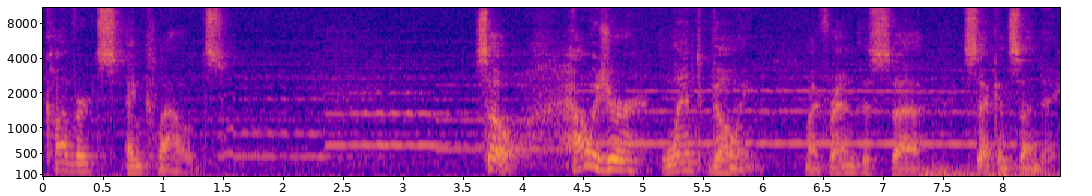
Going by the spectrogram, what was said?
converts, and clouds. So, how is your Lent going, my friend, this uh, second Sunday?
